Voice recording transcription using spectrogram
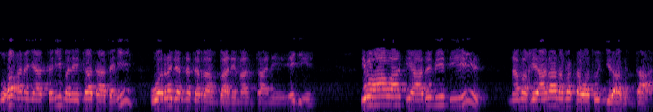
مخخنا نياتني ملائكة تاتني ور جنة الرامبان من تاني يجي يو هاوات آدمي ديس نما خيانا نما توتو جرافنتان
